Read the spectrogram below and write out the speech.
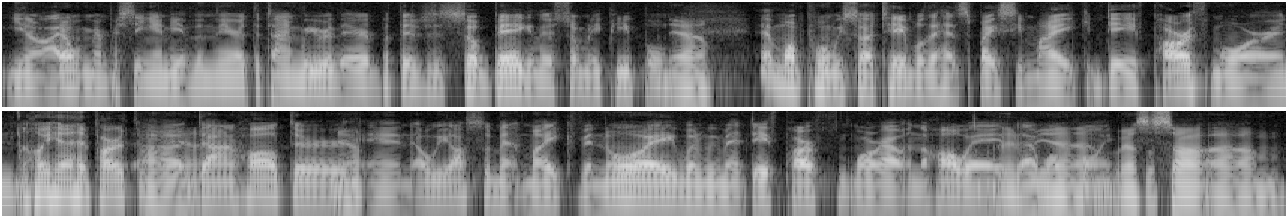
you know, I don't remember seeing any of them there at the time we were there. But they're just so big, and there's so many people. Yeah. At one point, we saw a table that had Spicy Mike, and Dave Parthmore, and Oh yeah, Parthmore. uh, yeah. Don Halter, Yeah. and oh, we also met Mike Vinoy when we met Dave Parthmore out in the hallway at we, one uh, point. We also saw. um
